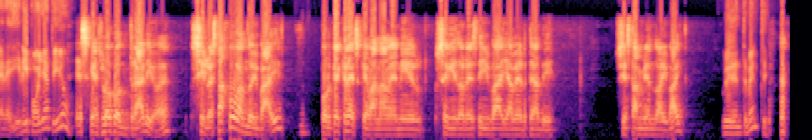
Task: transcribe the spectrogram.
Eres gilipollas, tío? Es que es lo contrario, ¿eh? Si lo está jugando Ibai, ¿por qué crees que van a venir seguidores de Ibai a verte a ti? Si están viendo a Ibai. Evidentemente.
